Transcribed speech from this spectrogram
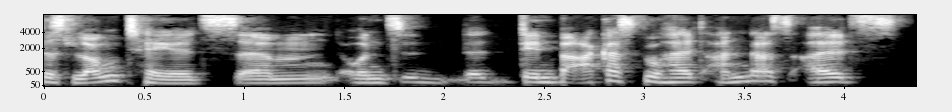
des Longtails ähm, und äh, den beackerst du halt anders als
